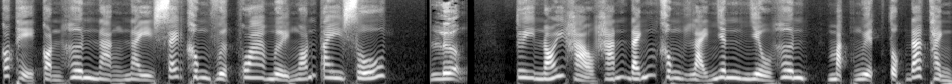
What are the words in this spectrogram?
có thể còn hơn nàng này sẽ không vượt qua 10 ngón tay số. Lượng. Tuy nói hảo hán đánh không lại nhân nhiều hơn, mặt nguyệt tục đã thành.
